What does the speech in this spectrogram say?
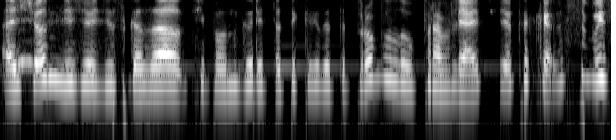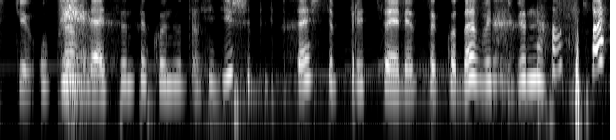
А еще он мне сегодня сказал, типа, он говорит, а ты когда-то пробовала управлять? Я такая, в смысле управлять? Он такой, ну ты сидишь и ты пытаешься прицелиться, куда бы тебе насрать?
